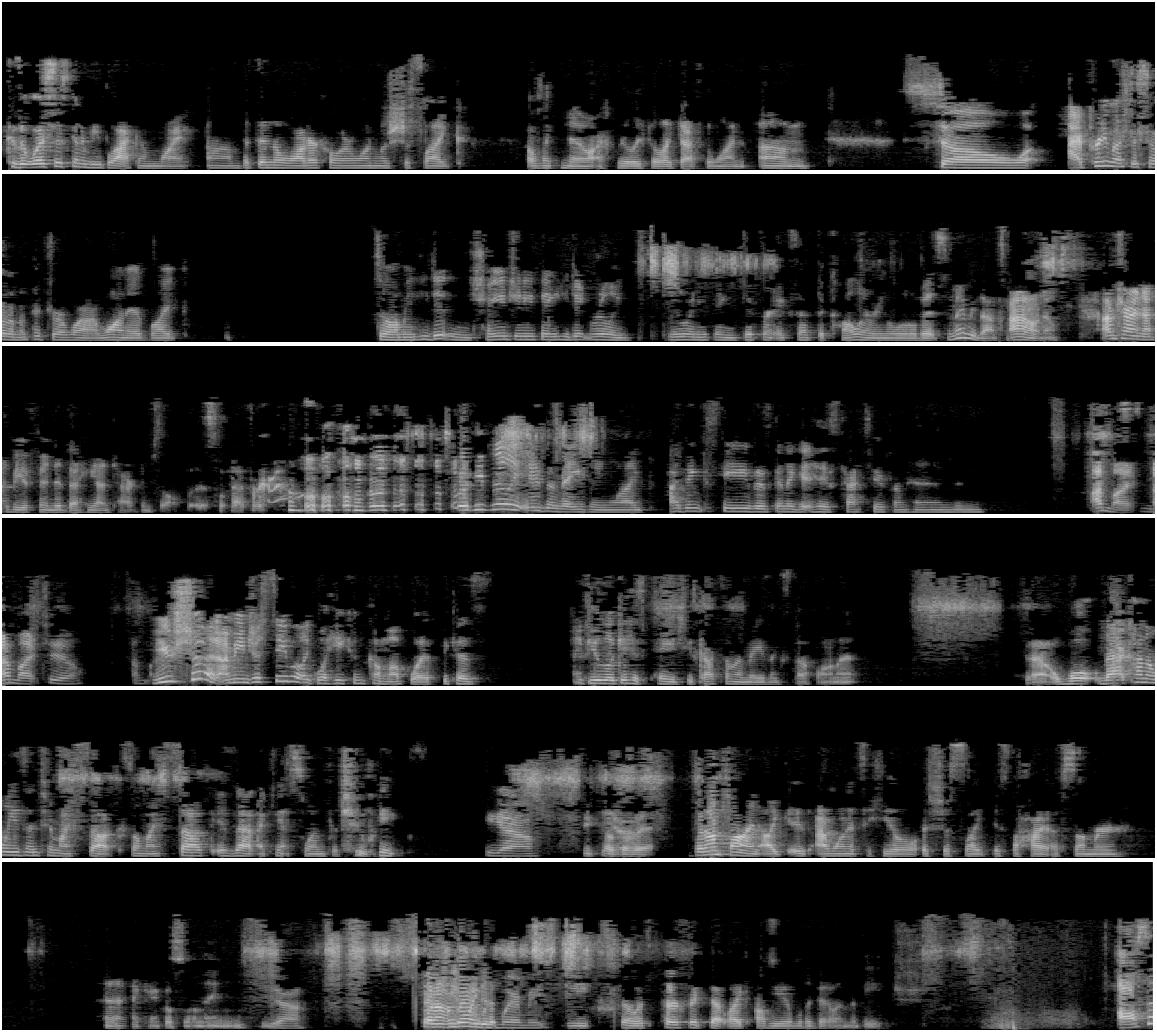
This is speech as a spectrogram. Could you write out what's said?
because it was just to be black and white. Um, but then the watercolor one was just like, I was like, no, I really feel like that's the one. Um, so I pretty much just showed him a picture of what I wanted. Like, so I mean, he didn't change anything. He didn't really do anything different except the coloring a little bit. So maybe that's, I don't know. I'm trying not to be offended that he untagged himself, but it's whatever. but he really is amazing. Like, I think Steve is gonna get his tattoo from him, and I might. I might too. You should. I mean, just see like what he can come up with because if you look at his page, he's got some amazing stuff on it. So, well, that kind of leads into my suck. So my suck is that I can't swim for two weeks Yeah. because of it. But I'm fine. Like, it, I want it to heal. It's just like it's the height of summer, and I can't go swimming. Yeah. But I'm going to the Wear me. beach, so it's perfect that like I'll be able to go in the beach. Also,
